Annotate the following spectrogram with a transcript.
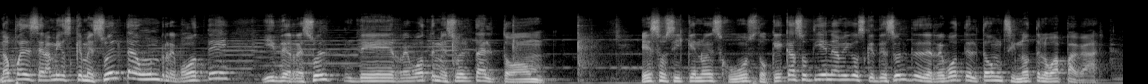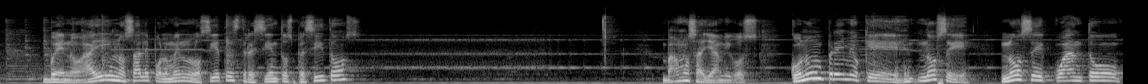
No puede ser amigos que me suelta un rebote y de, rebote me suelta el Tom. Eso sí que no es justo. ¿Qué caso tiene amigos que te suelte de rebote el Tom si no te lo va a pagar? Bueno, ahí nos sale por lo menos los 7, 300 pesitos. Vamos allá amigos. Con un premio que, no sé, no sé cuánto,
